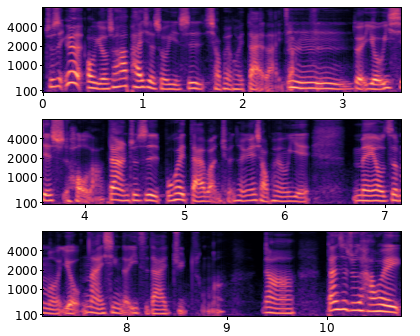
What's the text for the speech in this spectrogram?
就是因为哦，有时候他拍戏的时候也是小朋友会带来这样子，对，有一些时候啦，当然就是不会待完全程，因为小朋友也没有这么有耐心的一直待在剧组嘛。那但是就是他会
